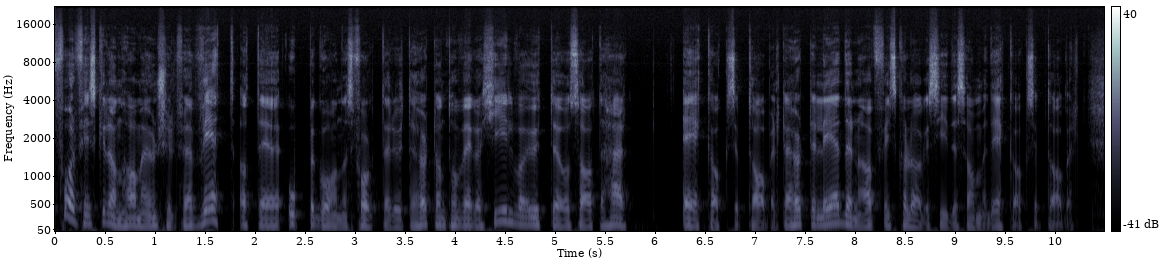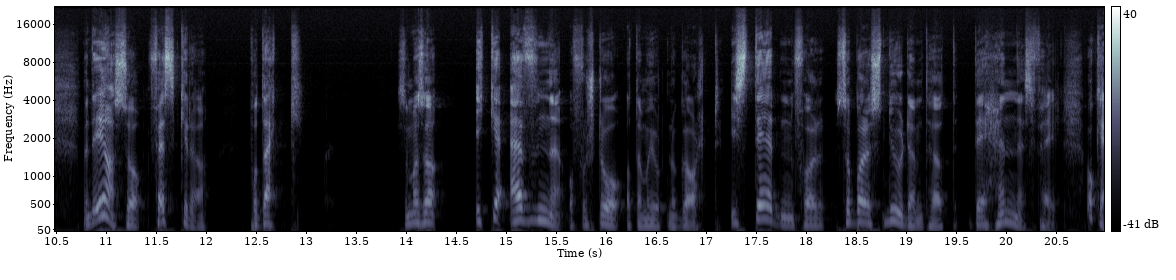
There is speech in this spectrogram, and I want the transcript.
får fiskerne ha meg unnskyld, for jeg vet at det er oppegående folk der ute. Jeg hørte han Tom Vegard Kiel var ute og sa at det her er ikke akseptabelt. Jeg hørte lederen av Fiskarlaget si det samme. Det er ikke akseptabelt. Men det er altså fiskere på dekk som altså ikke evner å forstå at de har gjort noe galt. Istedenfor så bare snur de til at det er hennes feil. Ok,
